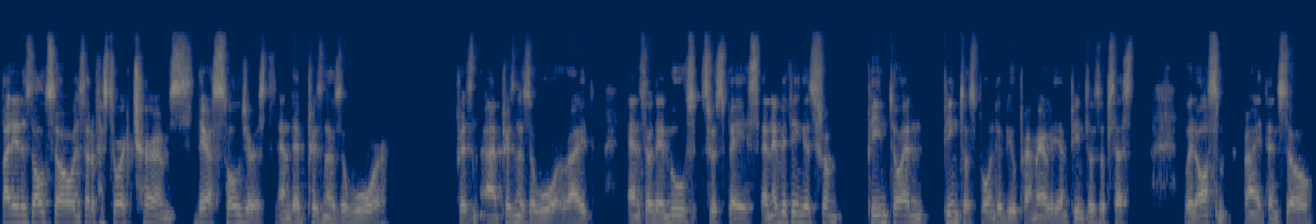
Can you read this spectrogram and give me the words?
but it is also in sort of historic terms they are soldiers and they're prisoners of war. Prison, uh, prisoners of war right? And so they move through space. And everything is from pinto and pinto's point of view primarily and pinto's obsessed with osman right? And so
